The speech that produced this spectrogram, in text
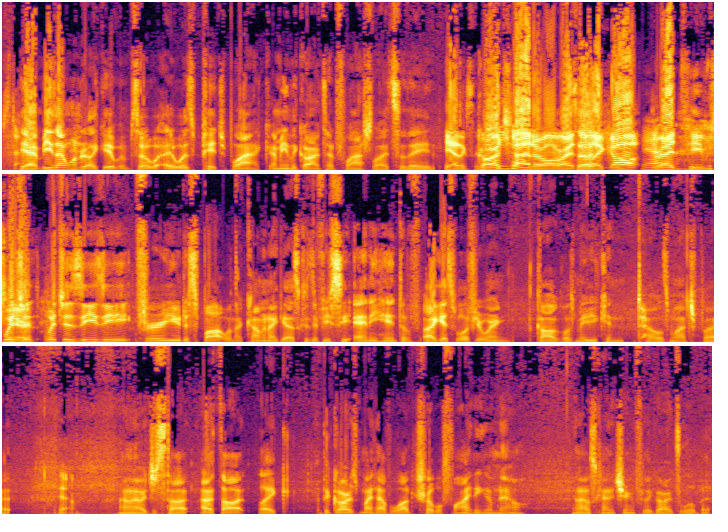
Stuff. yeah. Because I wonder like it, so it was pitch black. I mean the guards had flashlights, so they Yeah, the they- guards had it all right. So- They're like, oh, Yeah. red team's which here. is which is easy for you to spot when they're coming, I guess, because if you see any hint of, I guess, well, if you're wearing goggles, maybe you can tell as much. But yeah. I don't know. I just thought I thought like the guards might have a lot of trouble finding him now, and I was kind of cheering for the guards a little bit.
